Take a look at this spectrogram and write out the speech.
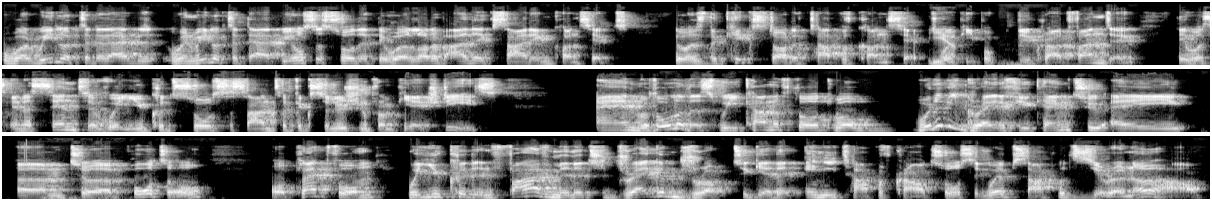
what we looked at that when we looked at that we also saw that there were a lot of other exciting concepts. There was the kickstarter type of concept where people could do crowdfunding. There was InnoCentive where you could source a scientific solution from phds and with all of this we kind of thought well wouldn't it be great if you came to a um, to a portal or platform where you could in five minutes drag and drop together any type of crowdsourcing website with zero know-how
